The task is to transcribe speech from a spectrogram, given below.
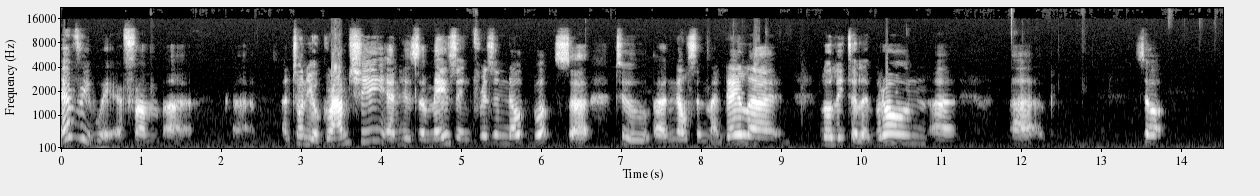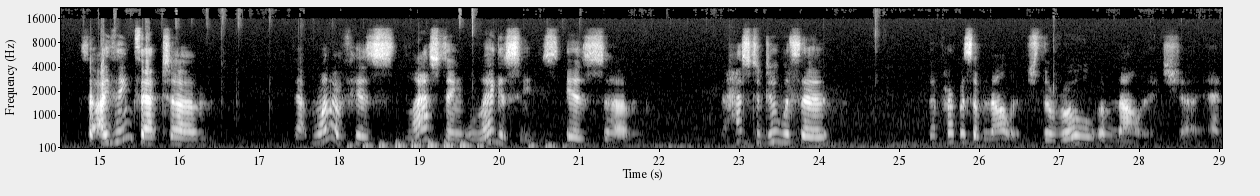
everywhere, from uh, uh, Antonio Gramsci and his amazing prison notebooks uh, to Nelson Mandela, Lolita Lebron. Uh, so, so I think that. Um, that one of his lasting legacies is um, has to do with the the purpose of knowledge, the role of knowledge, uh, and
